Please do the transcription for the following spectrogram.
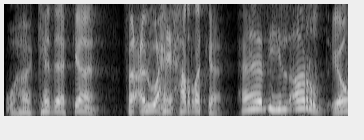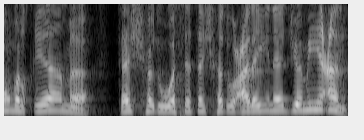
وهكذا كان. فالوحي حركها هذه الأرض يوم القيامة تشهد وستشهد علينا جميعا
